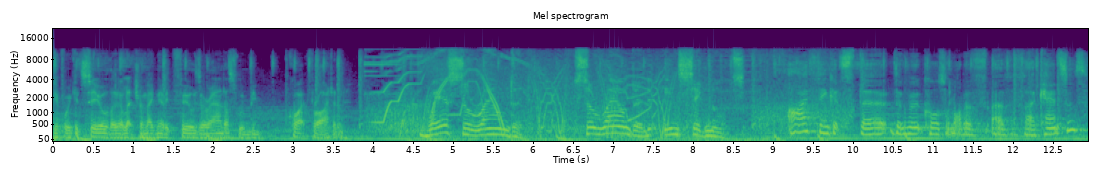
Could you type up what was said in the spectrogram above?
If we could see all the electromagnetic fields around us, we'd be quite frightened. We're surrounded, surrounded in signals. I think it's the, the root cause of a lot of, of uh, cancers.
